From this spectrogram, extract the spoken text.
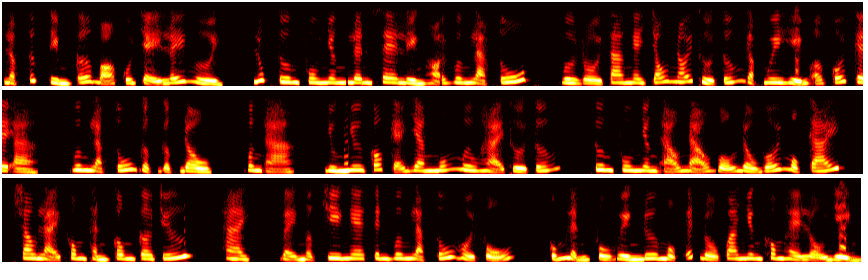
lập tức tìm cớ bỏ của chạy lấy người, lúc tương phu nhân lên xe liền hỏi Vương Lạc Tú, vừa rồi ta nghe cháu nói thừa tướng gặp nguy hiểm ở cối kê à, Vương Lạc Tú gật gật đầu, vâng ạ, dường như có kẻ gian muốn mưu hại thừa tướng, tương phu nhân ảo não vỗ đầu gối một cái, sao lại không thành công cơ chứ, hai, vậy Ngật Chi nghe tin Vương Lạc Tú hồi phủ, cũng lệnh phù huyền đưa một ít đồ qua nhưng không hề lộ diện,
